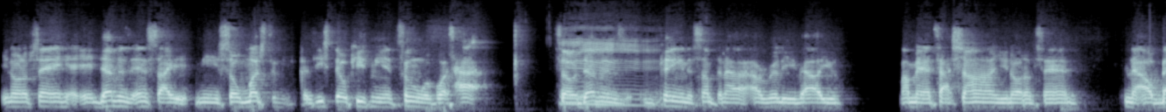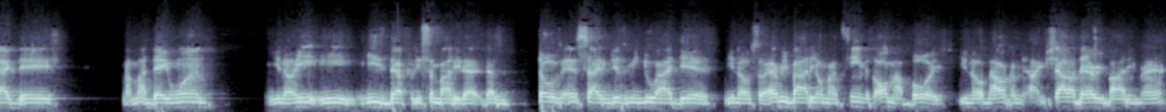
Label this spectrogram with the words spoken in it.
You know what I'm saying? And Devin's insight means so much to me because he still keeps me in tune with what's hot. So mm. Devin's opinion is something I, I, really value. My man Tyshawn, you know what I'm saying? From the Outback days, my, my day one, you know, he he he's definitely somebody that that throws insight and gives me new ideas. You know, so everybody on my team is all my boys. You know, Malcolm. Like, shout out to everybody, man.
